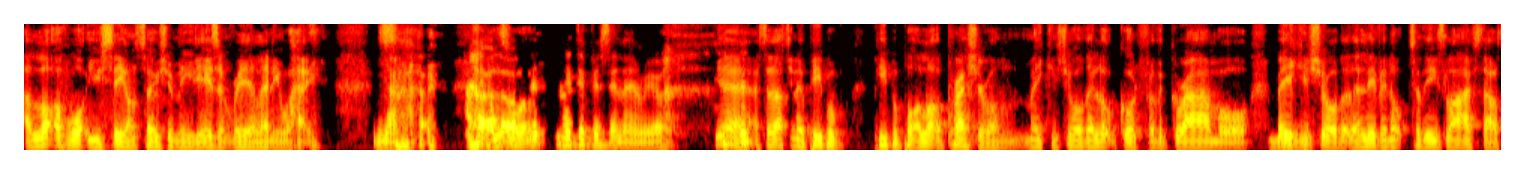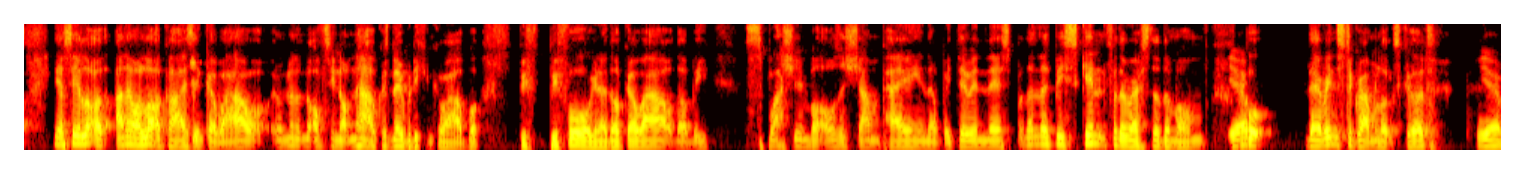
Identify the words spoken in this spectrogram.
a lot of what you see on social media isn't real anyway. So, ninety percent ain't real. yeah, so that's you know people people put a lot of pressure on making sure they look good for the gram or making mm. sure that they're living up to these lifestyles. You know, see a lot of I know a lot of guys that go out, obviously not now because nobody can go out, but bef- before you know they'll go out, they'll be splashing bottles of champagne, they'll be doing this, but then they'll be skint for the rest of the month. Yeah. But their Instagram looks good. Yeah,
